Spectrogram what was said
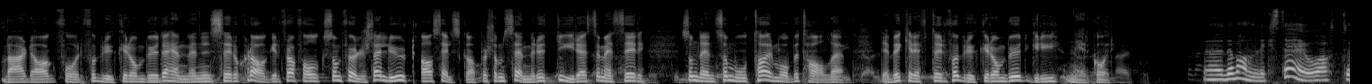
Hver dag får Forbrukerombudet henvendelser og klager fra folk som føler seg lurt av selskaper som sender ut dyre SMS-er, som den som mottar må betale. Det bekrefter forbrukerombud Gry Nergård. Det vanligste er jo at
